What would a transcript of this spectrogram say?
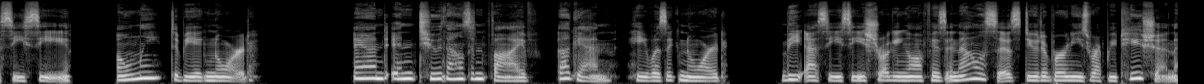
SEC, only to be ignored. And in 2005, again, he was ignored. The SEC shrugging off his analysis due to Bernie's reputation,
